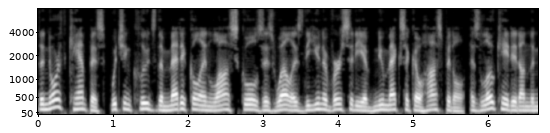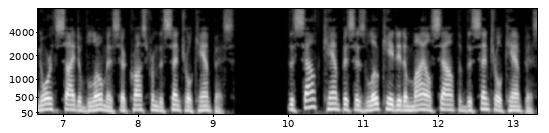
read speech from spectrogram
The North Campus, which includes the medical and law schools as well as the University of New Mexico Hospital, is located on the north side of Lomas across from the Central Campus. The South Campus is located a mile south of the Central Campus,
